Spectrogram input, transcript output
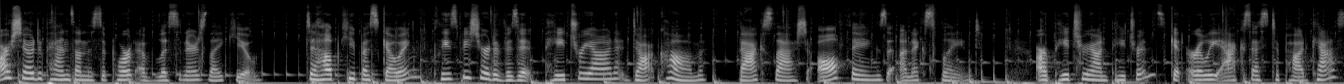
Our show depends on the support of listeners like you. To help keep us going, please be sure to visit patreon.com backslash all things unexplained. Our Patreon patrons get early access to podcasts,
